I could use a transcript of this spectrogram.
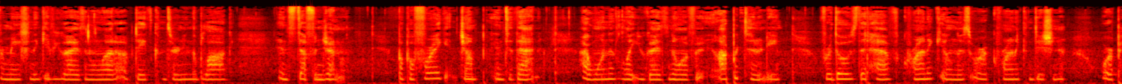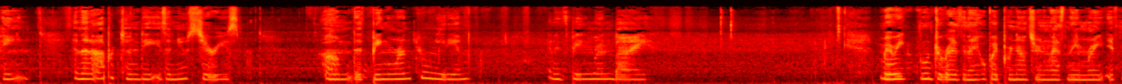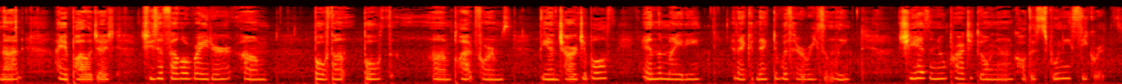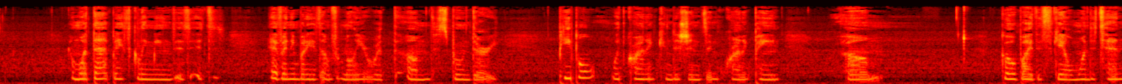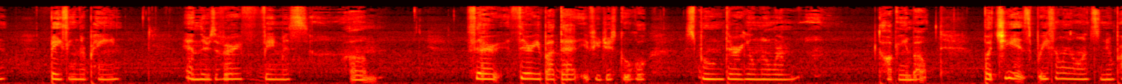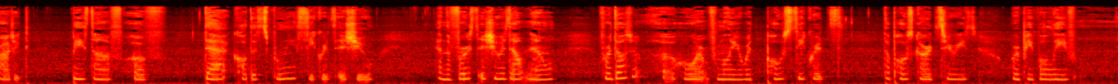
information to give you guys and a lot of updates concerning the blog and stuff in general. But before I get jump into that, I wanted to let you guys know of an opportunity for those that have chronic illness or a chronic condition or pain. And that opportunity is a new series um, that's being run through Medium and it's being run by Mary Gunterez, and I hope I pronounced her last name right. If not, I apologize. She's a fellow writer, um, both on both um, platforms, The Unchargeables and The Mighty, and I connected with her recently. She has a new project going on called The Spoony Secrets, and what that basically means is it's if anybody is unfamiliar with um, the spoon theory, people with chronic conditions and chronic pain um, go by the scale 1 to 10, basing their pain. And there's a very famous um, theory, theory about that. If you just Google spoon theory, you'll know what I'm talking about. But she has recently launched a new project based off of that called the Spoony Secrets issue. And the first issue is out now. For those uh, who aren't familiar with Post Secrets, the postcard series where people leave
